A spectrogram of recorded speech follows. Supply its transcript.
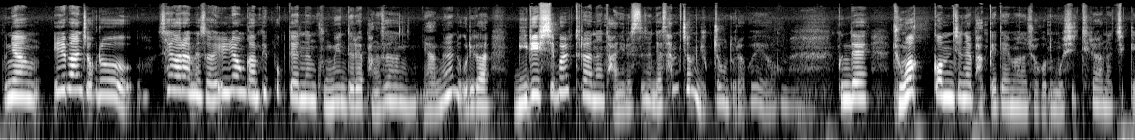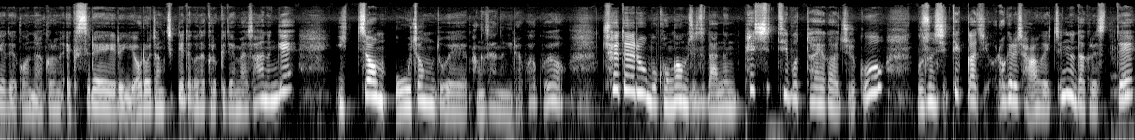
그냥 일반적으로 생활하면서 1년간 피폭되는 국민들의 방사능량은 우리가 미리 시벌트라는 단위를 쓰는데 3.6 정도라고 해요. 근데 종합 검진을 받게 되면 적어도 뭐 CT를 하나 찍게 되거나 그럼 엑스레이를 여러 장 찍게 되거나 그렇게 되면서 하는 게 2.5 정도의 방사능이라고 하고요. 최대로 뭐 건강검진에서 나는 펫CT부터 해가지고 무슨 CT까지 여러 개를 장하게 찍는다 그랬을 때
